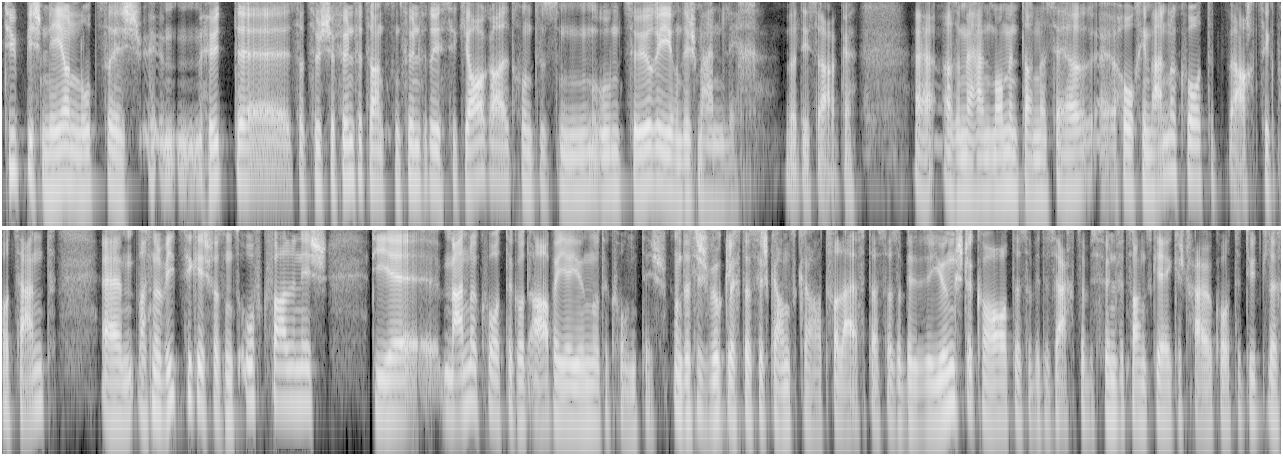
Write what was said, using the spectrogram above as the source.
typische Neon-Nutzer ist ähm, heute äh, so zwischen 25 und 35 Jahre alt, kommt aus dem Raum Zürich und ist männlich, würde ich sagen. Äh, also wir haben momentan eine sehr äh, hohe Männerquote, 80 Prozent. Ähm, was noch witzig ist, was uns aufgefallen ist, die Männerquote geht ab, je jünger der Kunde ist. Und das ist wirklich, das ist ganz gerade verläuft das. Also bei der jüngsten Kohorte, also bei den 16- bis 25-Jährigen, ist die Frauenquote deutlich,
